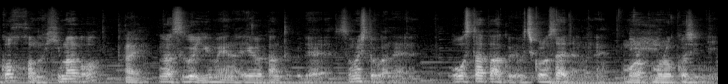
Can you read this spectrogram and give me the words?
ゴッホのひ孫はい。がすごい有名な映画監督でその人がねオースターパークで撃ち殺されたのね。モロモロッコ人に。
